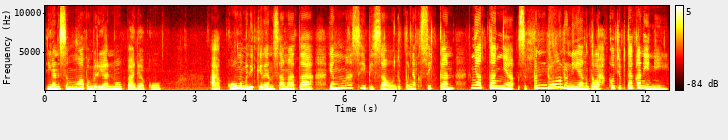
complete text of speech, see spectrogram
dengan semua pemberianmu kepadaku. Aku memiliki lensa mata yang masih bisa untuk menyaksikan nyatanya sebendung dunia yang telah kau ciptakan ini.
